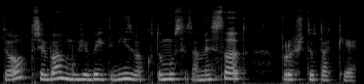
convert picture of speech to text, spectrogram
To třeba může být výzva k tomu se zamyslet, proč to tak je.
